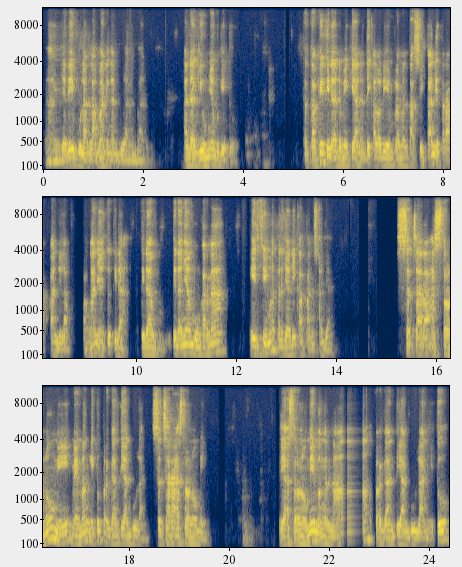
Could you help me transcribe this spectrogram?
Nah, jadi bulan lama dengan bulan baru. Ada giumnya begitu. Tetapi tidak demikian. Nanti kalau diimplementasikan, diterapkan di lapangan, ya itu tidak tidak tidak nyambung karena istimewa terjadi kapan saja. Secara astronomi memang itu pergantian bulan. Secara astronomi. Di astronomi mengenal pergantian bulan itu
